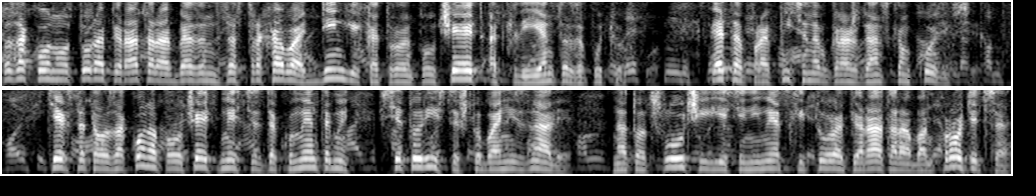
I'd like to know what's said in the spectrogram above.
По закону туроператор обязан застраховать деньги, которые он получает от клиента за путевку. Это прописано в Гражданском кодексе. Текст этого закона получают вместе с документами все туристы, чтобы они знали, на тот случай, если немецкий туроператор обанкротится,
